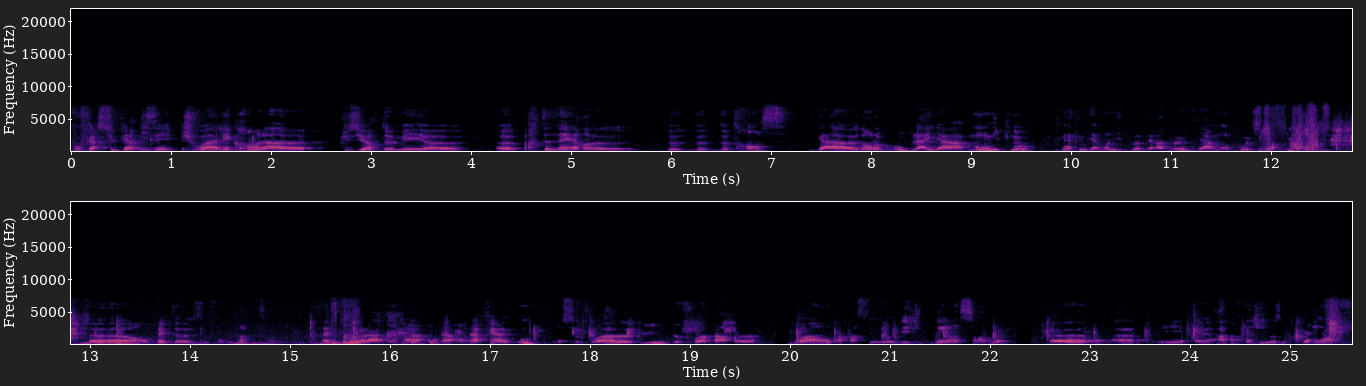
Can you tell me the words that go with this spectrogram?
vous faire superviser. Je vois à l'écran là euh, plusieurs de mes partenaires de, de, de trans. Il y a dans le groupe là, il y a mon hypno, il y a mon hypnothérapeute, il y a mon coach sportif. Euh, en fait, euh, ce sont des gens qui sont. Voilà, on a, on, a, on a fait un groupe, on se voit euh, une, deux fois par mois, on va passer des journées ensemble. Euh, et euh, à partager nos expériences,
